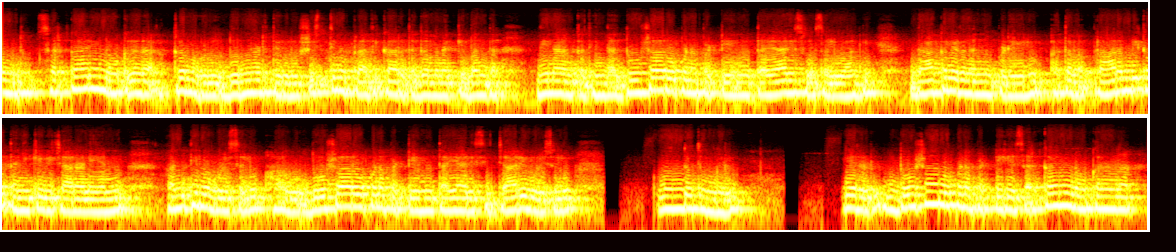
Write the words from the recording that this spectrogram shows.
ಒಂದು, ಸರ್ಕಾರಿ ನೌಕರರ ಅಕ್ರಮಗಳು, ದುರ್ನಡತೆಗಳು, ಶಿಸ್ತಿನ ಪ್ರಾಧಿಕಾರದ ಗಮನಕ್ಕೆ ಬಂದ ದಿನಾಂಕದಿಂದ ದೋಷಾರೋಪಣ ಪಟ್ಟಿಯನ್ನು ತಯಾರಿಸುವ ಸಲುವಾಗಿ ದಾಖಲೆಗಳನ್ನು ಪಡೆಯಲು ಅಥವಾ ಪ್ರಾರಂಭಿಕ ತನಿಖೆ ವಿಚಾರಣೆಯನ್ನು ಅಂತಿಮಗೊಳಿಸಲು ಹಾಗೂ ದೋಷಾರೋಪಣ ಪಟ್ಟಿಯನ್ನು ತಯಾರಿಸಿ ಜಾರಿಗೊಳಿಸಲು. ಒಂದು, ತಿಂಗಳು. ಎರಡು, ದೋಷಾರೋಪಣ ಪಟ್ಟಿಗೆ ಸರ್ಕಾರಿ ನೌಕರನ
